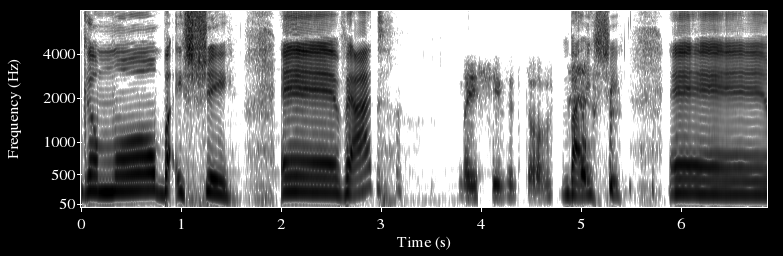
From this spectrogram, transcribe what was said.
גמור באישי. אה, ואת? באישי זה טוב. באישי. אה,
